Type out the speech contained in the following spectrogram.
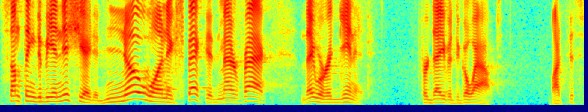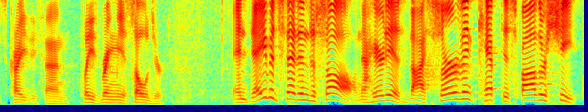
something to be initiated. No one expected, matter of fact, they were again it for David to go out. Like, this is crazy, son. Please bring me a soldier. And David said unto Saul, Now here it is, thy servant kept his father's sheep.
